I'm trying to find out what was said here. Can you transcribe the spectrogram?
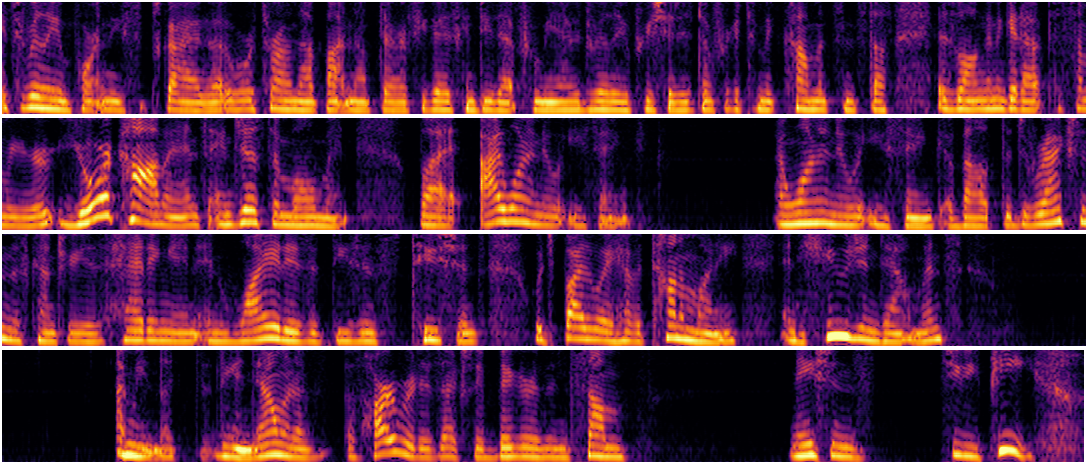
It's really important that you subscribe. Uh, we're throwing that button up there. If you guys can do that for me, I would really appreciate it. Don't forget to make comments and stuff as well. I'm going to get out to some of your your comments in just a moment, but I want to know what you think. I want to know what you think about the direction this country is heading in and why it is that these institutions, which by the way have a ton of money and huge endowments, I mean, like the endowment of, of Harvard is actually bigger than some nations' GDP.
